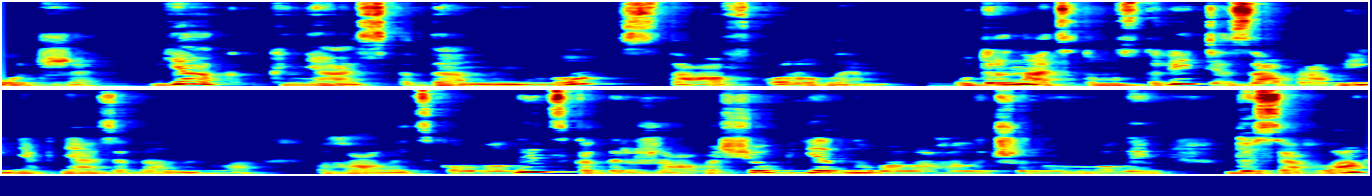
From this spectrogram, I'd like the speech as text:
Отже, як князь Данило став королем. У 13 столітті за правління князя Данила Галицько-Волинська держава, що об'єднувала Галичину і Волинь, досягла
